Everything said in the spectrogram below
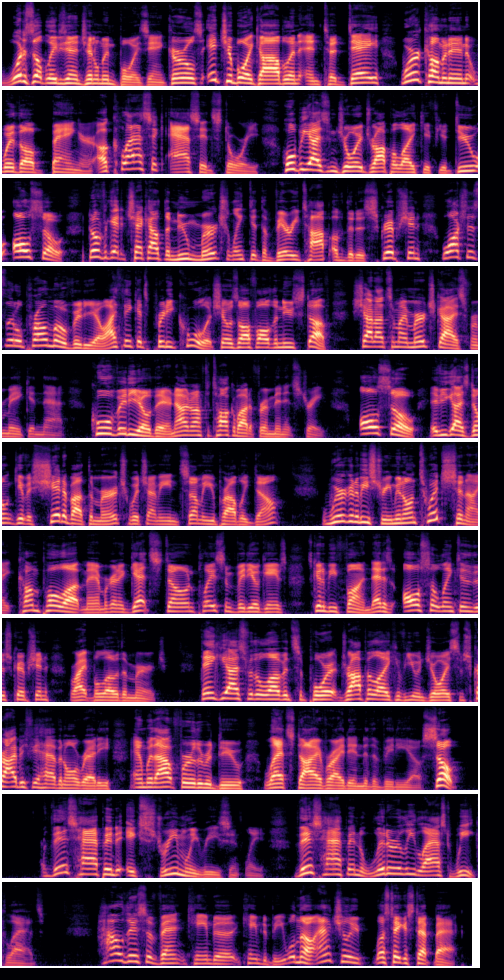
What is up, ladies and gentlemen, boys and girls? It's your boy Goblin, and today we're coming in with a banger, a classic acid story. Hope you guys enjoy. Drop a like if you do. Also, don't forget to check out the new merch linked at the very top of the description. Watch this little promo video. I think it's pretty cool. It shows off all the new stuff. Shout out to my merch guys for making that. Cool video there. Now I don't have to talk about it for a minute straight. Also, if you guys don't give a shit about the merch, which I mean, some of you probably don't, we're going to be streaming on Twitch tonight. Come pull up, man. We're going to get stoned, play some video games. It's going to be fun. That is also linked in the description right below the merch. Thank you guys for the love and support. Drop a like if you enjoy, subscribe if you haven't already, and without further ado, let's dive right into the video. So, this happened extremely recently. This happened literally last week, lads. How this event came to came to be? Well, no, actually, let's take a step back.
